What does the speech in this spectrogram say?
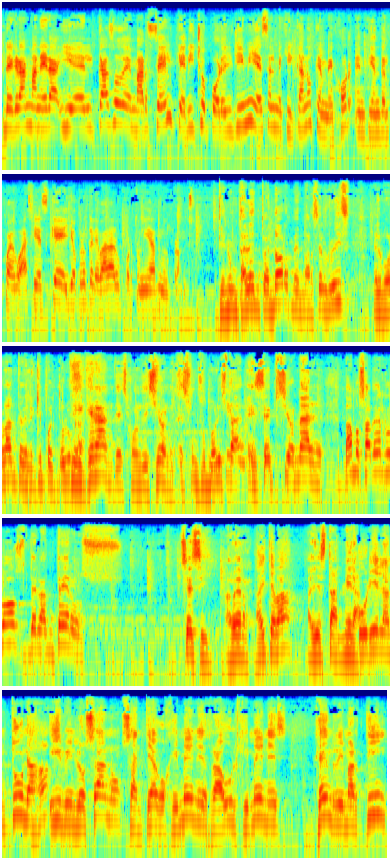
de gran manera. Y el caso de Marcel, que dicho por el Jimmy, es el mexicano que mejor entiende el juego. Así es que yo creo que le va a dar oportunidad muy pronto. Tiene un talento enorme, Marcel Ruiz, el volante del equipo del Toluca. De grandes condiciones. Es un futbolista excepcional. Vamos a ver los delanteros. Ceci, a ver, Ahí te va. ahí están, mira. Uriel Antuna, Ajá. Irving Lozano, Santiago Jiménez, Raúl Jiménez, Henry Martín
